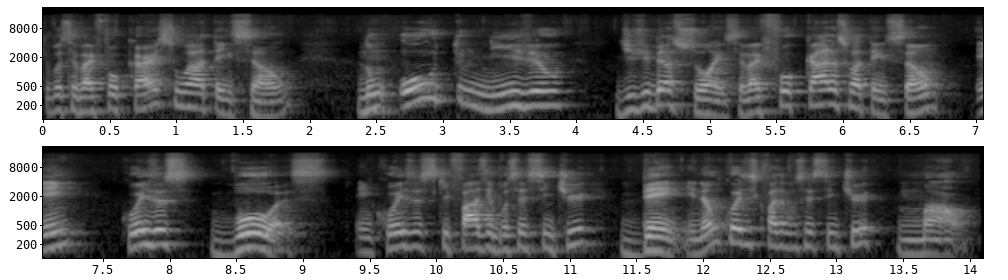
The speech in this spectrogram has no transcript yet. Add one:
que você vai focar sua atenção num outro nível de vibrações. Você vai focar a sua atenção em coisas boas, em coisas que fazem você se sentir bem e não coisas que fazem você se sentir mal.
